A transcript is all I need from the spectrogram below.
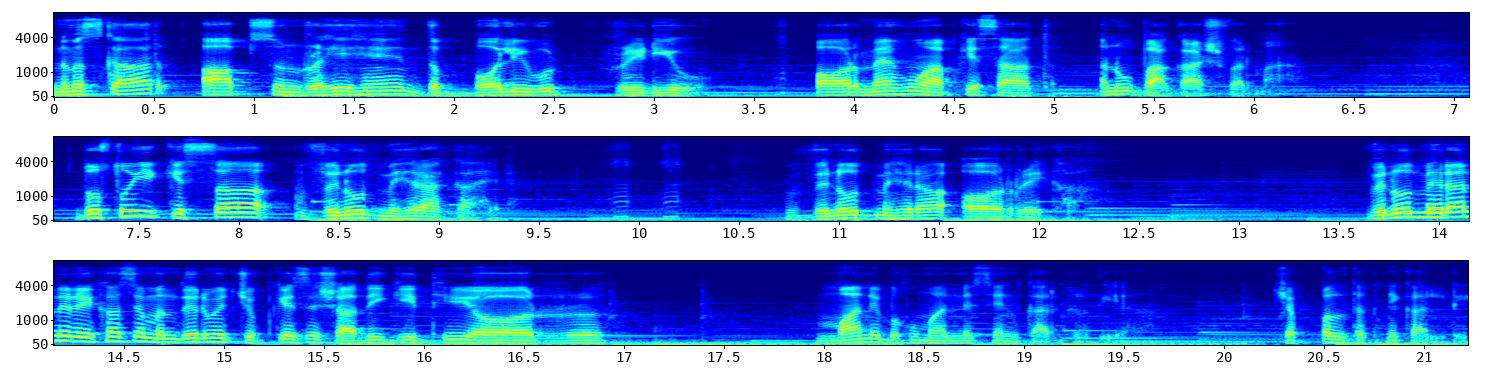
नमस्कार, आप सुन रहे हैं द बॉलीवुड रेडियो और मैं हूँ आपके साथ अनूप आकाश वर्मा। दोस्तों, ये किस्सा विनोद मेहरा का है। विनोद मेहरा और रेखा। विनोद मेहरा ने रेखा से मंदिर में चुपके से शादी की थी और माँ ने बहु मानने से इनकार कर दिया। चप्पल तक निकाल ली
